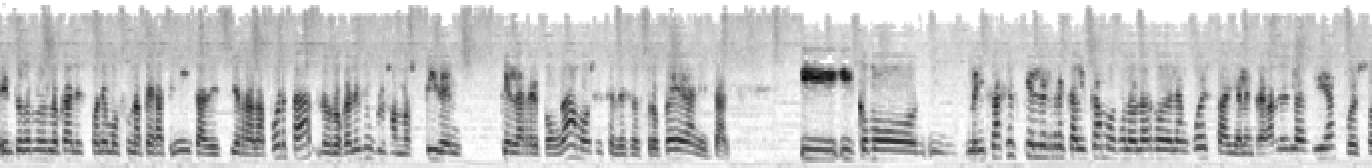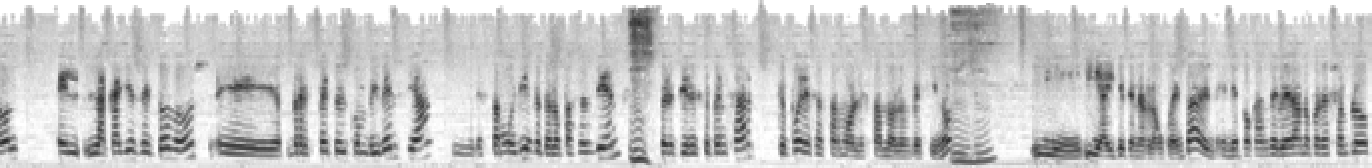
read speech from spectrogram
en todos los locales ponemos una pegatinita de cierra la puerta, los locales incluso nos piden que la repongamos si se les estropean y tal. Y, y como mensajes que les recalcamos a lo largo de la encuesta y al entregarles las guías, pues son el, la calle es de todos, eh, respeto y convivencia. Está muy bien que te lo pases bien, pero tienes que pensar que puedes estar molestando a los vecinos. Y, y hay que tenerlo en cuenta. En, en épocas de verano, por ejemplo,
